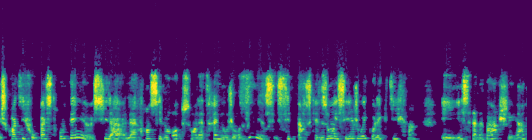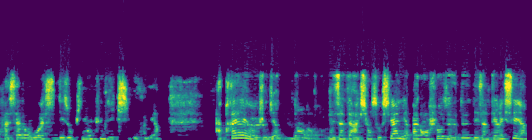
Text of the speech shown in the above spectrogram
je crois qu'il faut pas se tromper. Si la, la France et l'Europe sont à la traîne aujourd'hui, c'est parce qu'elles ont essayé de jouer collectif, et, et, ça n'a pas marché face à l'angoisse des opinions publiques si vous voulez. Hein. Après, euh, je veux dire, dans les interactions sociales, il n'y a pas grand-chose de désintéressé. Hein.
